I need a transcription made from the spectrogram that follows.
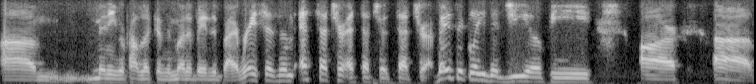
Um, many Republicans are motivated by racism, et cetera, et cetera, et cetera. Basically, the GOP are uh,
